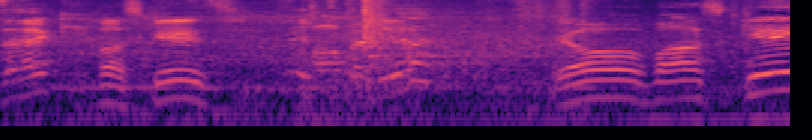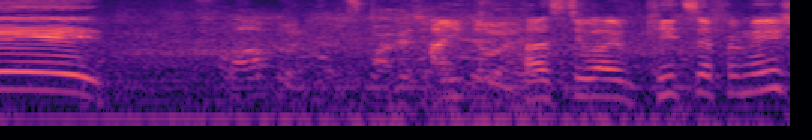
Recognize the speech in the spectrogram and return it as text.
Isaac. Was geht? Nichts bei dir? Yo, was geht? Hast du eine Pizza für mich?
